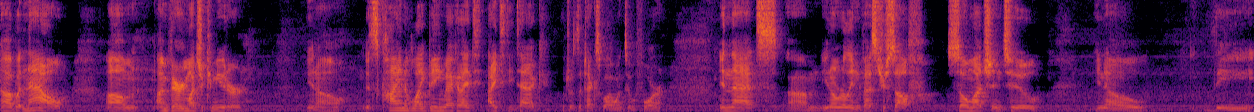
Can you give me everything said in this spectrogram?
uh, but now, um, I'm very much a commuter. You know, it's kind of like being back at IT, ITT Tech, which was the tech school I went to before, in that um, you don't really invest yourself so much into, you know, the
